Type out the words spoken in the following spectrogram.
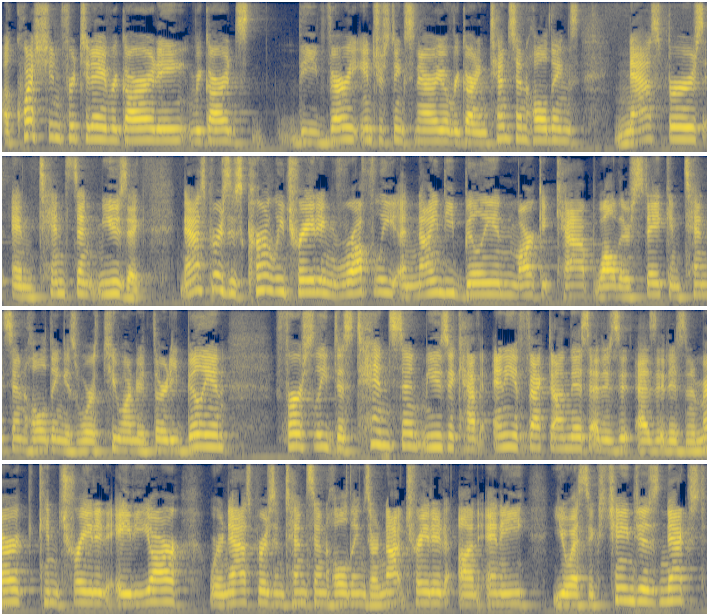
A question for today regarding regards the very interesting scenario regarding Tencent Holdings, Naspers, and Tencent Music. Naspers is currently trading roughly a 90 billion market cap, while their stake in Tencent Holding is worth 230 billion. Firstly, does Tencent Music have any effect on this as it is an American traded ADR, where Naspers and Tencent Holdings are not traded on any U.S. exchanges? Next,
